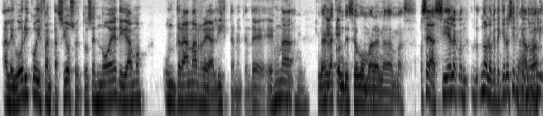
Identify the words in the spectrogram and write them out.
alegórico y fantasioso, entonces no es, digamos, un drama realista, ¿me entendés? Es una, No es la Eh, eh, condición humana nada más. O sea, sí es la... No, lo que te quiero decir es que no es...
